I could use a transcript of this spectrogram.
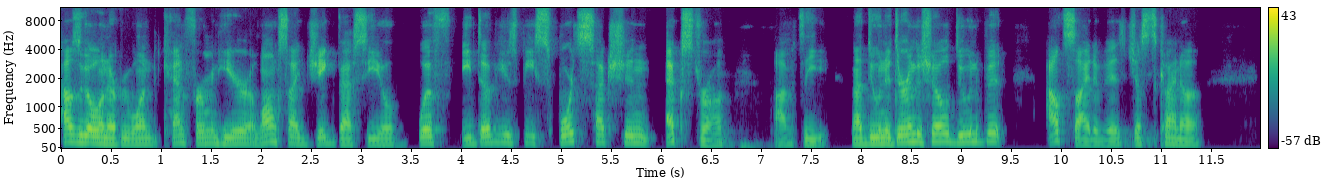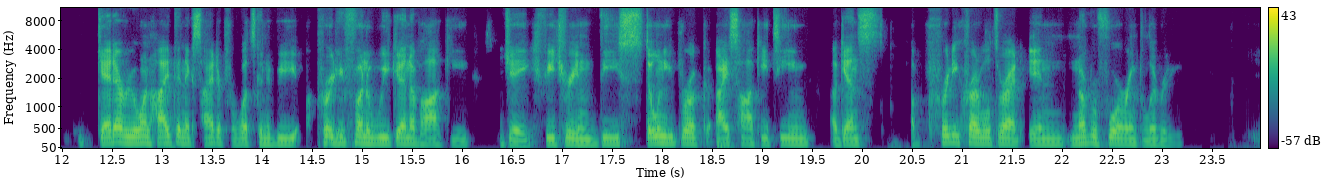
How's it going, everyone? Ken Fermin here, alongside Jake Basile with a WUSB Sports Section Extra. Obviously, not doing it during the show, doing a bit outside of it, just kind of get everyone hyped and excited for what's going to be a pretty fun weekend of hockey, Jake, featuring the Stony Brook ice hockey team against a pretty credible threat in number four ranked Liberty.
